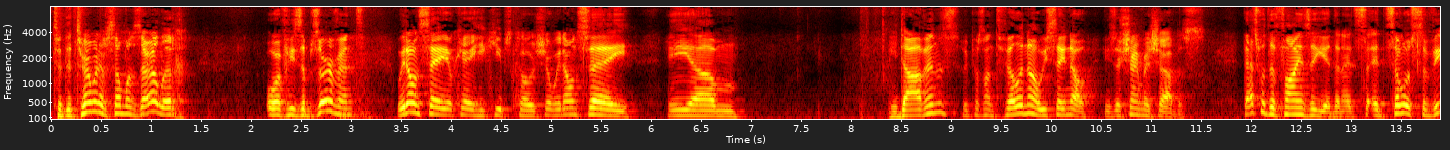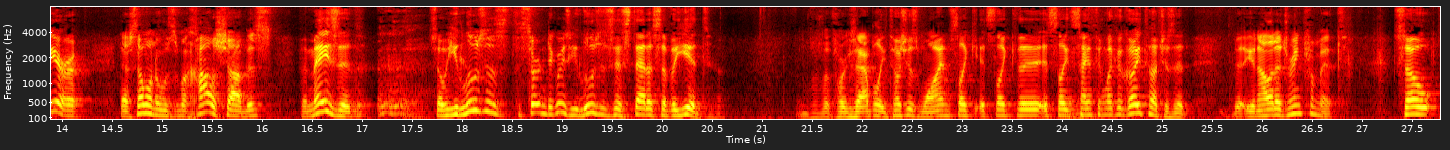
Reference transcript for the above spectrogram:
to determine if someone's zarlich or if he's observant We don't say, okay, he keeps kosher. We don't say he um, he davens, he puts on tefillin. No, we say no, he's a Shomer Shabbos. That's what defines a Yid. And it's, it's so severe that someone who's Machal Shabbos, B'mezid, so he loses, to certain degrees, he loses his status of a Yid. For example, he touches wine. It's like it's like the it's like the same thing like a guy touches it. You're not allowed to drink from it. So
